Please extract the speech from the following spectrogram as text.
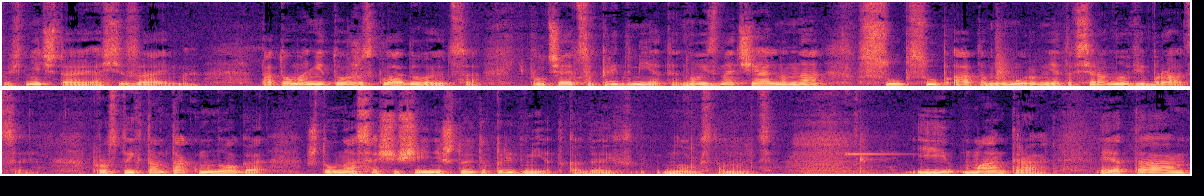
то есть нечто осязаемое. Потом они тоже складываются, и получаются предметы. Но изначально на суб-субатомном уровне это все равно вибрация. Просто их там так много, что у нас ощущение, что это предмет, когда их много становится. И мантра – это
